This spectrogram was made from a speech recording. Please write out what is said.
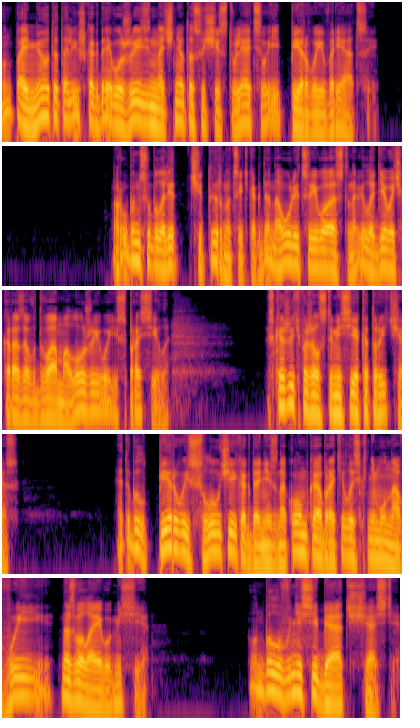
Он поймет это лишь, когда его жизнь начнет осуществлять свои первые вариации. Рубенсу было лет 14, когда на улице его остановила девочка раза в два моложе его и спросила, «Скажите, пожалуйста, месье, который час?» Это был первый случай, когда незнакомка обратилась к нему на «вы», назвала его месье. Он был вне себя от счастья.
